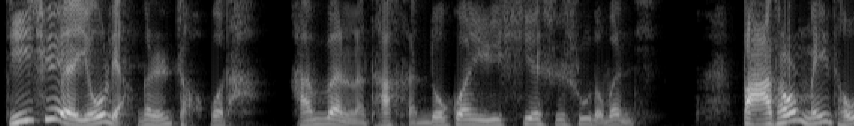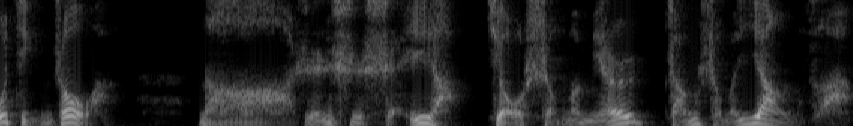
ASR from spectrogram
的确有两个人找过他。”还问了他很多关于薛师叔的问题，把头眉头紧皱啊，那人是谁呀？叫什么名儿？长什么样子啊？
